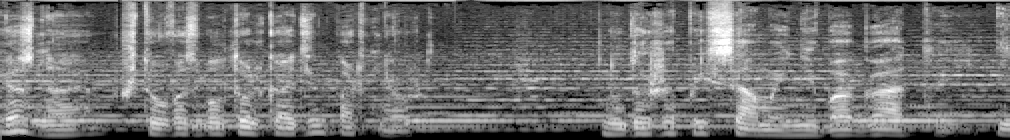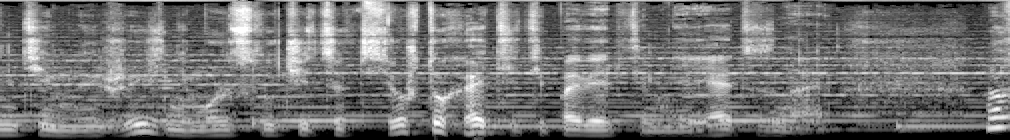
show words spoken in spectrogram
Я знаю, что у вас был только один партнер. Но даже при самой небогатой интимной жизни может случиться все, что хотите, поверьте мне, я это знаю. Ну,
